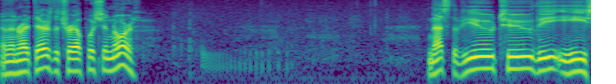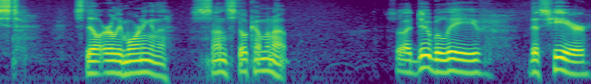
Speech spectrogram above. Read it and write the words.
and then right there's the trail pushing north. And that's the view to the east. Still early morning and the sun's still coming up. So I do believe this here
